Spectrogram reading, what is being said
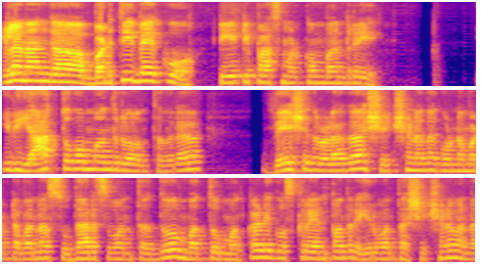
ಇಲ್ಲ, ನಂಗೆ ಬಡ್ತಿ ಬೇಕು. ಟಿ ಟಿ ಪಾಸ್ ಮಾಡ್ಕೊಂಬನ್ರಿ ಇದು ಯಾಕೆ ತಗೊಂಬಂದ್ರು ಅಂತಂದ್ರೆ ದೇಶದೊಳಗ ಶಿಕ್ಷಣದ ಗುಣಮಟ್ಟವನ್ನ ಸುಧಾರಿಸುವಂತದ್ದು ಮತ್ತು ಮಕ್ಕಳಿಗೋಸ್ಕರ ಏನಪ್ಪಾ ಅಂದ್ರೆ ಇರುವಂತಹ ಶಿಕ್ಷಣವನ್ನ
